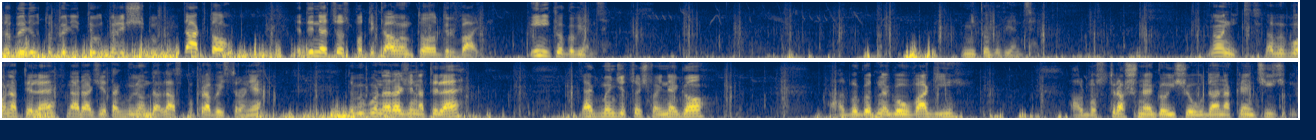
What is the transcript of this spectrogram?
to byli, to byli tu, turyści tutaj. Tak to jedyne co spotykałem to drwali. I nikogo więcej. Nikogo więcej. No nic, to by było na tyle. Na razie tak wygląda las po prawej stronie. To by było na razie na tyle. Jak będzie coś fajnego, albo godnego uwagi, albo strasznego i się uda nakręcić, i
